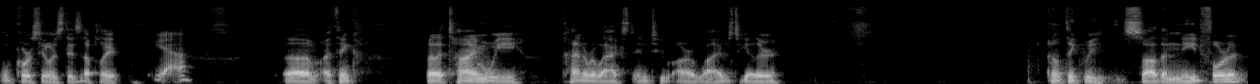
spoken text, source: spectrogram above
Of course, he always stays up late. Yeah. um, I think by the time we kind of relaxed into our lives together, I don't think we saw the need for it.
